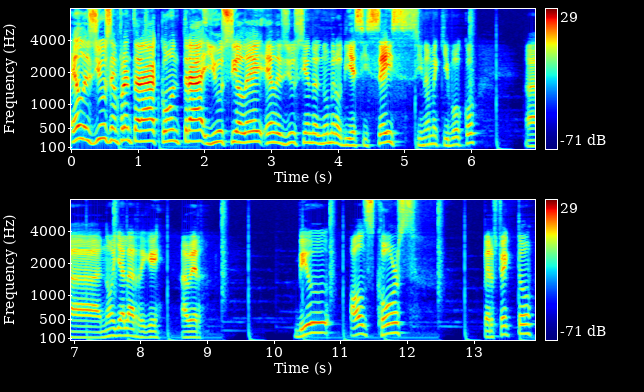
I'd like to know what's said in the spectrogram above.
LSU se enfrentará contra UCLA, LSU siendo el número 16, si no me equivoco. Ah, no, ya la regué. A ver. View all scores. Perfecto.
